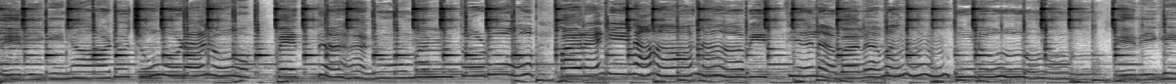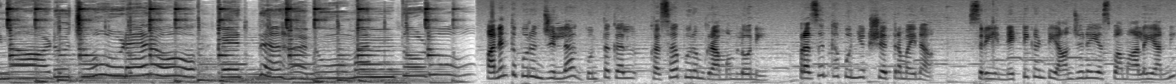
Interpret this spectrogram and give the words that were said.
పెరిగినాడు చూడరో పెద్ద అనంతపురం జిల్లా గుంతకల్ కసాపురం గ్రామంలోని ప్రసిద్ధ పుణ్యక్షేత్రమైన శ్రీ నెట్టికంటి ఆంజనేయ స్వామి ఆలయాన్ని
